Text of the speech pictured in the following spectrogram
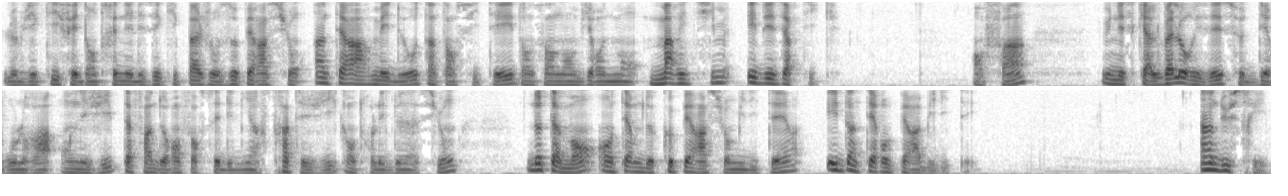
L'objectif est d'entraîner les équipages aux opérations interarmées de haute intensité dans un environnement maritime et désertique. Enfin, une escale valorisée se déroulera en Égypte afin de renforcer les liens stratégiques entre les deux nations, notamment en termes de coopération militaire et d'interopérabilité. Industrie.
